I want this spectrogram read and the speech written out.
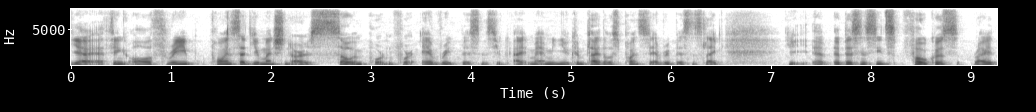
Yeah, I think all three points that you mentioned are so important for every business. You, I, mean, you can apply those points to every business. Like, a business needs focus, right?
